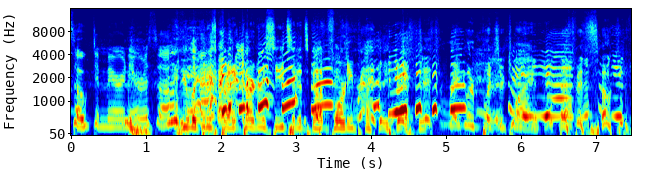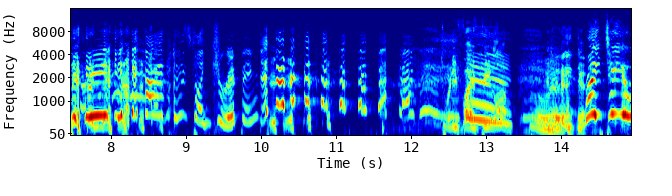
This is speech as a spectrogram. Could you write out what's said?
soaked in marinara sauce. you look at his credit card receipts and it's got 40 it's just regular butcher twine that's been soaked in marinara. it's like dripping. 25 feet long. Oh, man. right to you,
